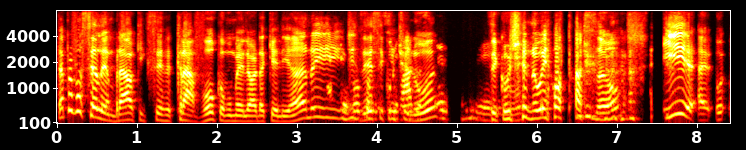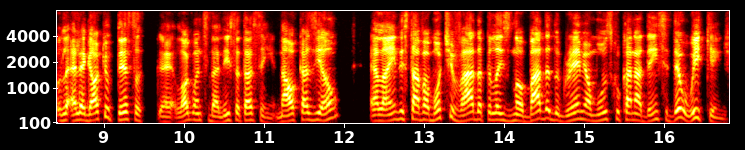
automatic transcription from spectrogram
até para você lembrar o que, que você cravou como o melhor daquele ano e Eu vou dizer se continua se né? continua em rotação. e é, é legal que o texto, é, logo antes da lista, tá assim: na ocasião, ela ainda estava motivada pela esnobada do Grammy ao músico canadense The Weeknd.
